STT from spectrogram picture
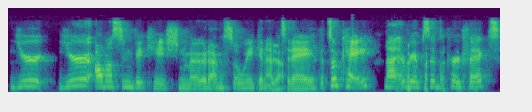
you're you're almost in vacation mode. I'm still waking up yeah. today. That's okay. Not every episode's perfect.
